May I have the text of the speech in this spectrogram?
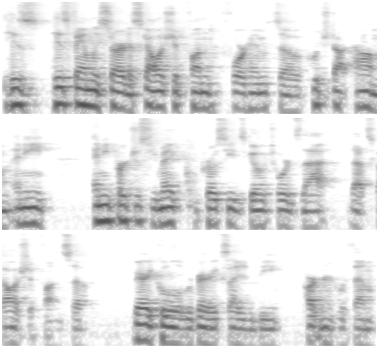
his his family started a scholarship fund for him. So Klipsch.com, any any purchase you make, the proceeds go towards that that scholarship fund. So very cool. We're very excited to be partnered with them.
